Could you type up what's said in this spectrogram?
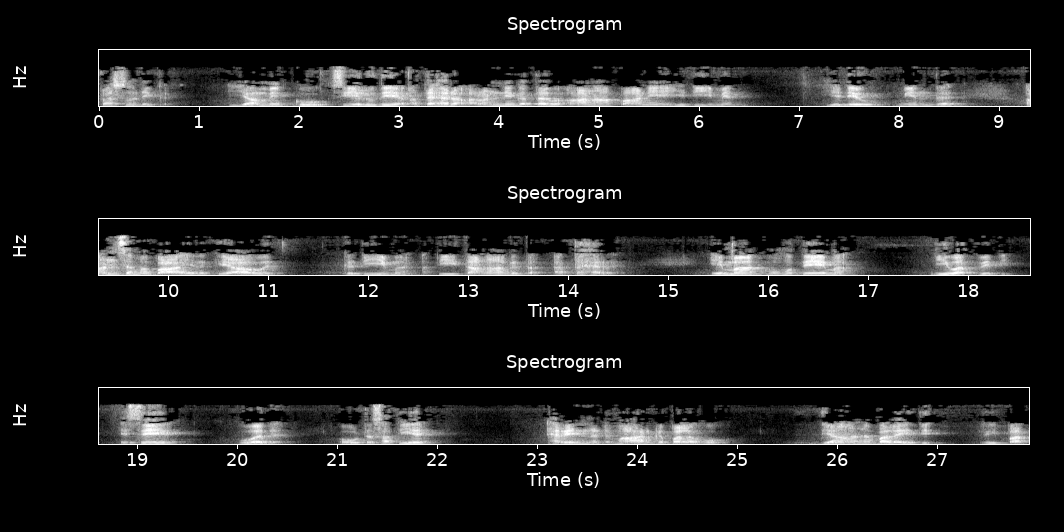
ප්‍රශ්න දෙක. යමෙකු සියලු දේ අතහැර අරණ්‍යගතව ආනාපානයේ යෙදීමෙන් යෙදෙව්මෙන්ද අන්සම බාහිර ක්‍රියාවකදීම අතීත අනාගත අතහැර එම මොහොතේම ජීවත් වෙති. එසේ වුවද ඔහුට සතිය හැරෙන්නට මාර්ගඵල හෝ ධාන බල ඉදිරිපත්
